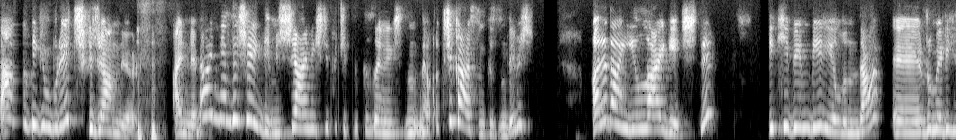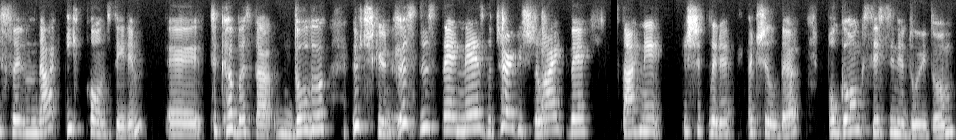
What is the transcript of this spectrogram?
ben bir gün buraya çıkacağım diyorum anneme. Annem de şey demiş yani işte küçük bir kız hani işte, çıkarsın kızım demiş. Aradan yıllar geçti. 2001 yılında e, Rumeli Hisarı'nda ilk konserim e, tıka basa dolu. Üç gün üst üste Nez The Turkish Delight ve sahne ışıkları açıldı. O gong sesini duydum.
